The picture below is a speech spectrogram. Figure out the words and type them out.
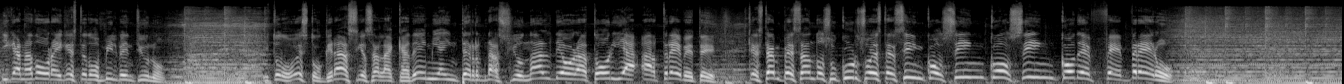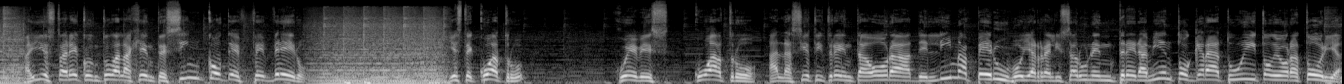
y ganadora en este 2021. Y todo esto gracias a la Academia Internacional de Oratoria Atrévete, que está empezando su curso este 5, 5, 5 de febrero. Ahí estaré con toda la gente, 5 de febrero. Y este 4, jueves 4 a las 7 y 30 hora de Lima, Perú, voy a realizar un entrenamiento gratuito de oratoria,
